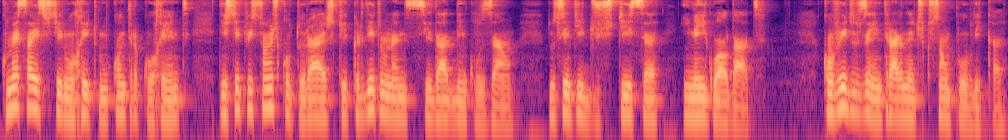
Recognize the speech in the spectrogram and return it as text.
Começa a existir um ritmo contracorrente de instituições culturais que acreditam na necessidade de inclusão, no sentido de justiça e na igualdade. Convido-vos a entrar na discussão pública,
